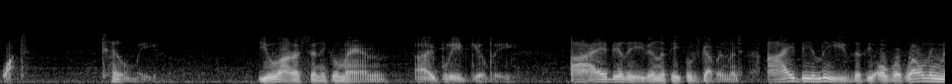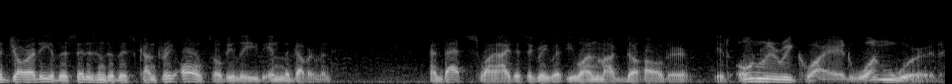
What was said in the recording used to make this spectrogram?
what? Tell me. You are a cynical man. I plead guilty. I believe in the people's government. I believe that the overwhelming majority of the citizens of this country also believe in the government. And that's why I disagree with you on Magda Halder. It only required one word,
